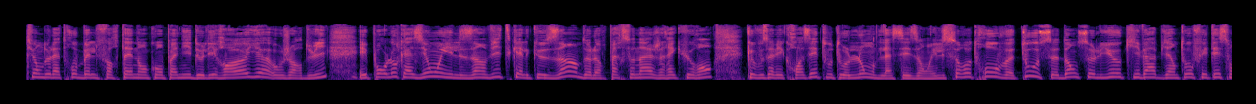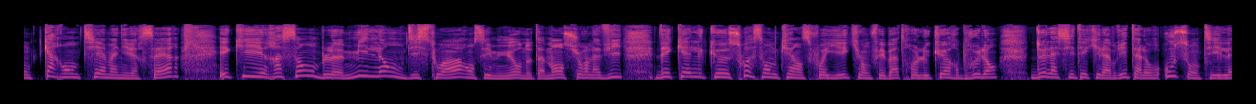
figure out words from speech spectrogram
de la troupe Belfortaine en compagnie de Leroy aujourd'hui. Et pour l'occasion, ils invitent quelques-uns de leurs personnages récurrents que vous avez croisés tout au long de la saison. Ils se retrouvent tous dans ce lieu qui va bientôt fêter son 40e anniversaire et qui rassemble mille ans d'histoire en ses murs, notamment sur la vie des quelques 75 foyers qui ont fait battre le cœur brûlant de la cité qu'il abrite. Alors où sont-ils?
